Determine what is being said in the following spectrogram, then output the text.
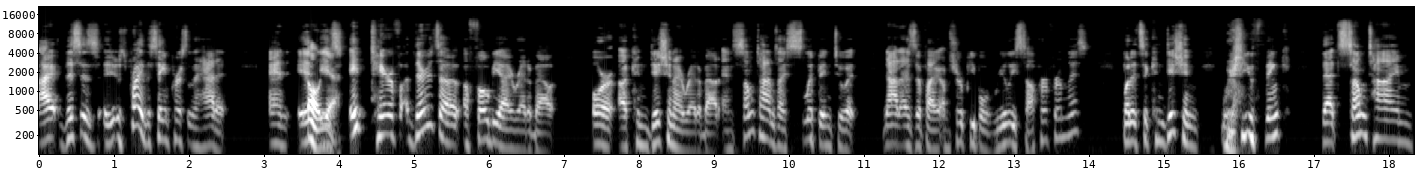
I this is it was probably the same person that had it, and it Oh, is- yeah. it terrified. There's a, a phobia I read about, or a condition I read about, and sometimes I slip into it. Not as if I, I'm sure people really suffer from this, but it's a condition where you think that sometime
